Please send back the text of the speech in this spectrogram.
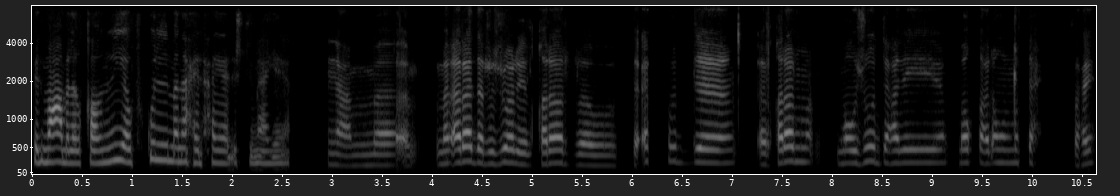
في المعاملة القانونية وفي كل مناحي الحياة الاجتماعية يعني. نعم من أراد الرجوع للقرار والتأكد القرار موجود على موقع الأمم المتحدة صحيح؟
